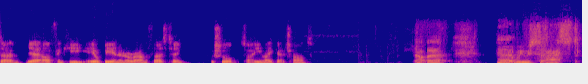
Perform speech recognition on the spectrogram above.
um, yeah, I think he he'll be in and around the first team for sure. So he may get a chance. out there. Uh, we was asked,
